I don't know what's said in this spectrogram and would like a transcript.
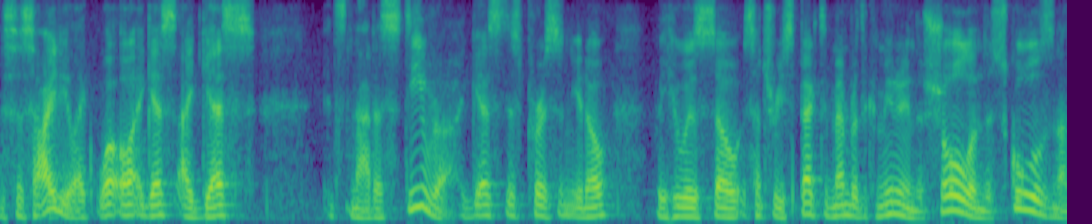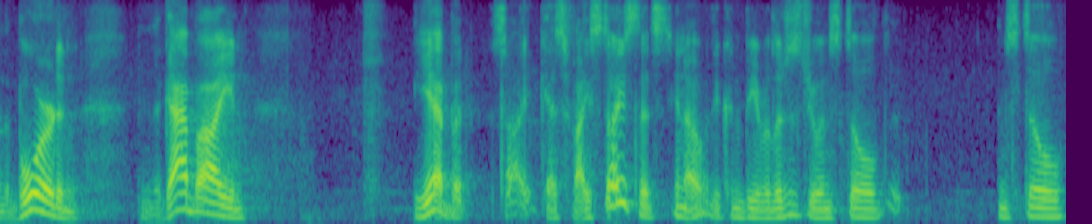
society. Like, well, I guess, I guess it's not a stira. I guess this person, you know, he was so such a respected member of the community in the shul and the schools and on the board and, and the gabbai and yeah, but so I guess vice that's you know you can be a religious Jew and still and still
